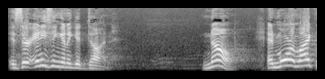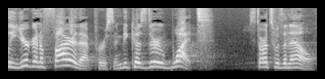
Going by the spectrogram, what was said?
is there anything going to get done? No. And more likely, you're going to fire that person because they're what? Starts with an L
